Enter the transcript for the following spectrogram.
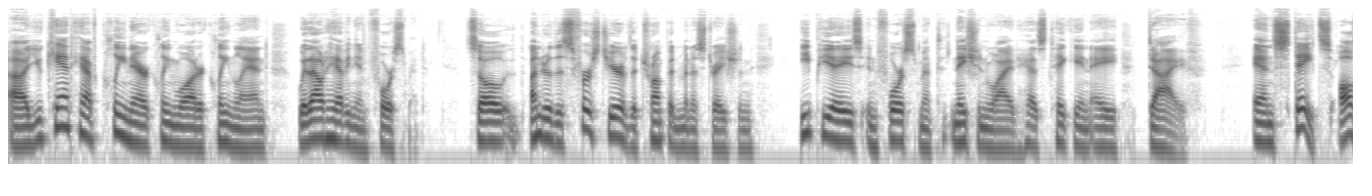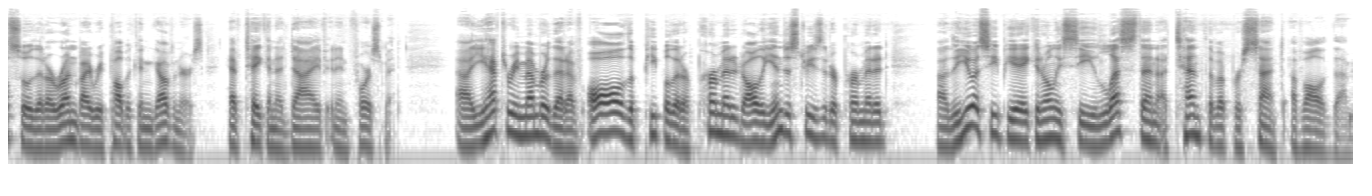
Uh, you can't have clean air, clean water, clean land without having enforcement. So, under this first year of the Trump administration, EPA's enforcement nationwide has taken a dive. And states also that are run by Republican governors have taken a dive in enforcement. Uh, you have to remember that of all the people that are permitted, all the industries that are permitted, uh, the U.S. EPA can only see less than a tenth of a percent of all of them.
